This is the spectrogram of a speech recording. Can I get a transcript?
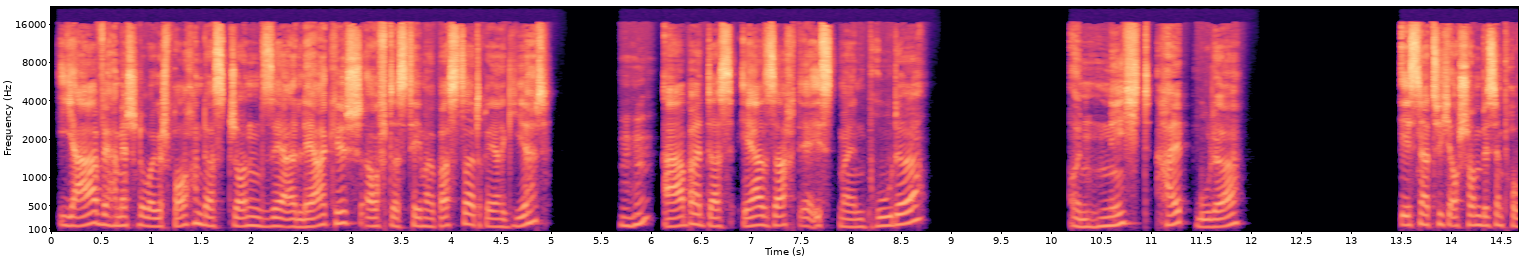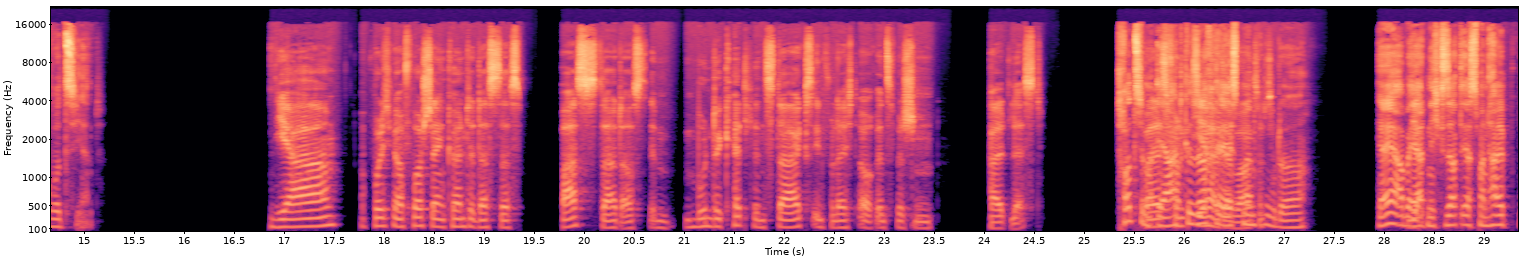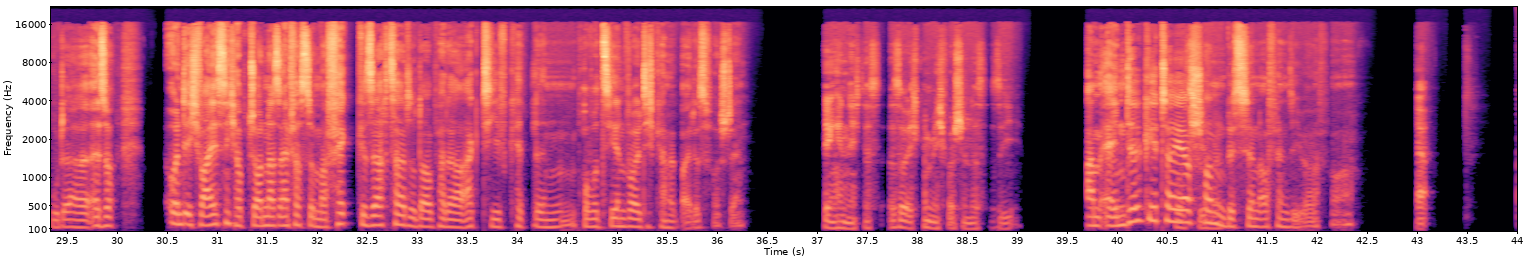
ja, wir haben ja schon darüber gesprochen, dass John sehr allergisch auf das Thema Bastard reagiert Mhm. aber dass er sagt, er ist mein Bruder und nicht Halbbruder, ist natürlich auch schon ein bisschen provozierend. Ja, obwohl ich mir auch vorstellen könnte, dass das Bastard aus dem Munde Catelyn Starks ihn vielleicht auch inzwischen kalt lässt. Trotzdem, Weil er hat gesagt, halt er ist mein erwartet. Bruder. Ja, ja, aber Ja. er hat nicht gesagt, er ist mein Halbbruder. Also, und ich weiß nicht, ob John das einfach so im Affekt gesagt hat oder ob er da aktiv Catelyn provozieren wollte. Ich kann mir beides vorstellen. Ich denke nicht, dass, also ich kann mir nicht vorstellen, dass er sie. Am Ende geht er ja schon ein bisschen offensiver vor.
